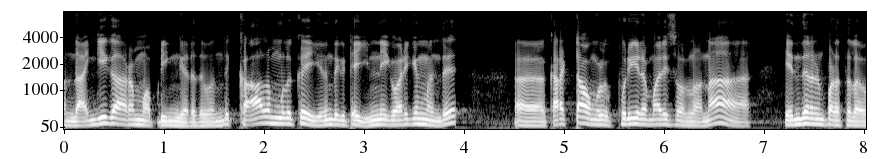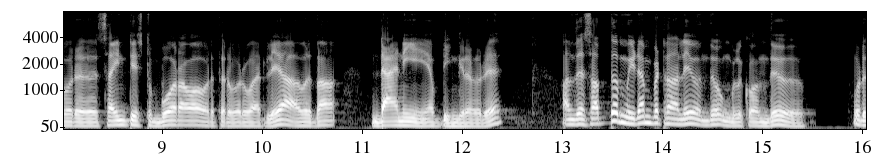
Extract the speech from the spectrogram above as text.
அந்த அங்கீகாரம் அப்படிங்கிறது வந்து காலம் முழுக்க இருந்துக்கிட்டே இன்றைக்கு வரைக்கும் வந்து கரெக்டாக அவங்களுக்கு புரிகிற மாதிரி சொல்லணும்னா எந்திரன் படத்தில் ஒரு சயின்டிஸ்ட் போராவாக ஒருத்தர் வருவார் இல்லையா? அவர் தான் டேனி அப்படிங்கிறவர். அந்த சப்தம் இடம்பெற்றாலே வந்து உங்களுக்கு வந்து ஒரு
